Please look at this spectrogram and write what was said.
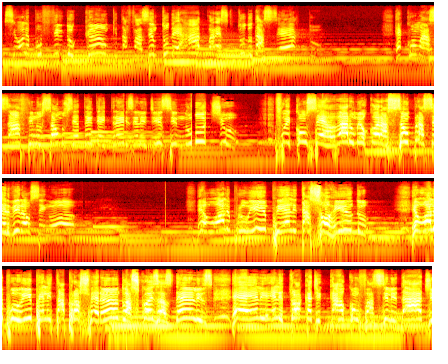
Você olha para o filho do cão que está fazendo tudo errado, parece que tudo dá certo. É como Asaf no Salmo 73, ele disse: inútil foi conservar o meu coração para servir ao Senhor. Eu olho para o ímpio e ele está sorrindo. Eu olho para o ímpio, ele está prosperando, as coisas deles, é, ele, ele troca de carro com facilidade,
